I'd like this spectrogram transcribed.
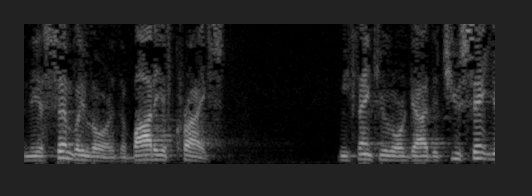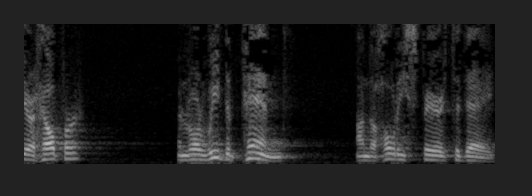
in the assembly, Lord, the body of Christ. We thank you, Lord God, that you sent your helper. And Lord, we depend on the Holy Spirit today.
